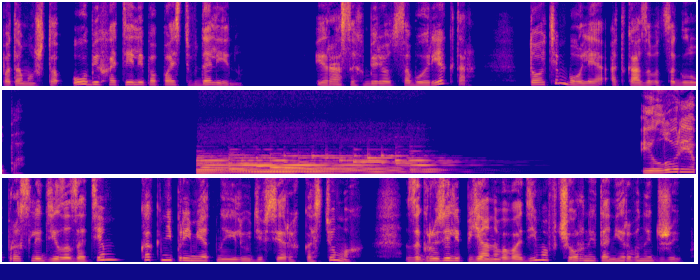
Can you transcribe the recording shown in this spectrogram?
потому что обе хотели попасть в долину. И раз их берет с собой ректор, то тем более отказываться глупо. И Лория проследила за тем, как неприметные люди в серых костюмах загрузили пьяного Вадима в черный тонированный джип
